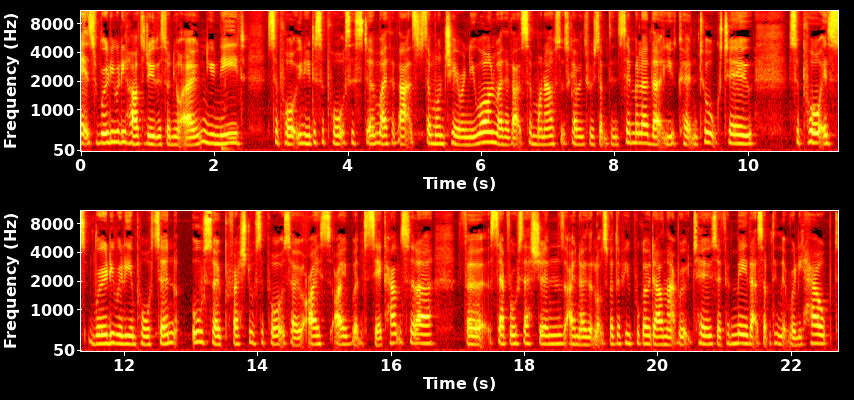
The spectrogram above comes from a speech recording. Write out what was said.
it's really, really hard to do this on your own. You need support, you need a support system, whether that's someone cheering you on, whether that's someone else that's going through something similar that you can talk to. Support is really, really important. Also, professional support. So, I, I went to see a counsellor for several sessions. I know that lots of other people go down that route too. So, for me, that's something that really helped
